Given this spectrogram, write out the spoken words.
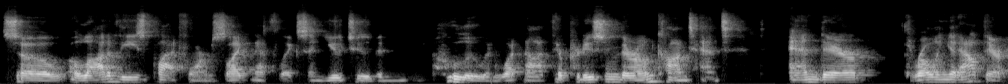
So a lot of these platforms like Netflix and YouTube and Hulu and whatnot, they're producing their own content and they're throwing it out there.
